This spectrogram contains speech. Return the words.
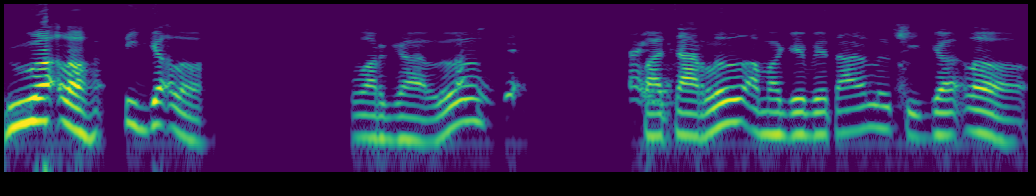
dua loh tiga loh keluarga oh, lu Oh, iya. pacar lu sama gebetan lu tiga loh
